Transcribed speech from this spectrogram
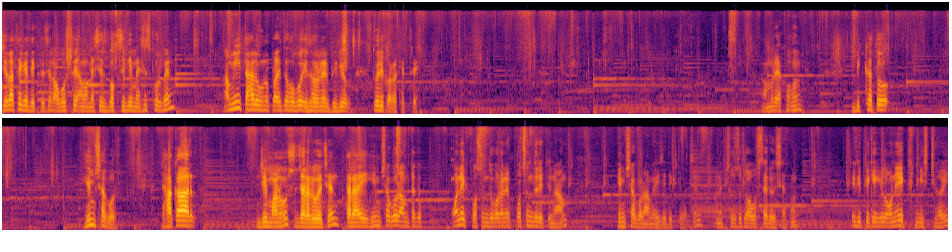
জেলা থেকে দেখতেছেন অবশ্যই আমার মেসেজ বক্সে গিয়ে মেসেজ করবেন। আমি তাহলে অনুপ্রাণিত হব এই ধরনের ভিডিও তৈরি করার ক্ষেত্রে। আমরা এখন বিখ্যাত হিমসাগর ঢাকার যে মানুষ যারা রয়েছেন, তারা এই হিমসাগর আমটাকে অনেক পছন্দ করে, অনেক পছন্দের একটি নাম। হিমসাগর আম এই যে দেখতে পাচ্ছেন, অনেক ছোটো ছোটো অবস্থায় রয়েছে এখন। এটি পেকে গেলে অনেক মিষ্টি হয়।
